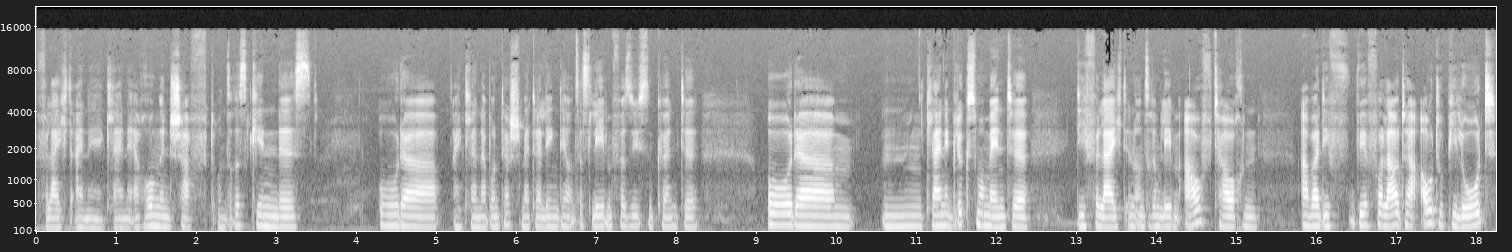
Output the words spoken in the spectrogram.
vielleicht eine kleine Errungenschaft unseres Kindes oder ein kleiner bunter Schmetterling, der uns das Leben versüßen könnte oder mh, mm, kleine Glücksmomente, die vielleicht in unserem Leben auftauchen, aber die wir vor lauter Autopilot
